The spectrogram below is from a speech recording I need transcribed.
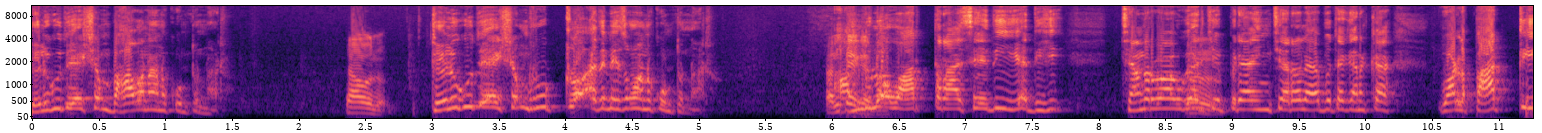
తెలుగుదేశం భావన అనుకుంటున్నారు. అవును. తెలుగుదేశం రూట్లో అది నిజం అనుకుంటున్నారు. అందులో వార్త రాసేది అది చంద్రబాబు గారు చెప్పి రాయించారో లేకపోతే కనుక వాళ్ళ పార్టీ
